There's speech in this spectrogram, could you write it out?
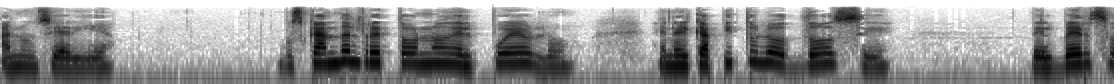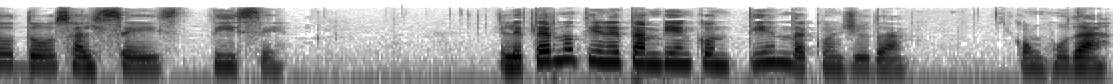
anunciaría. Buscando el retorno del pueblo, en el capítulo 12 del verso 2 al 6 dice, El Eterno tiene también contienda con Judá, con Judá,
